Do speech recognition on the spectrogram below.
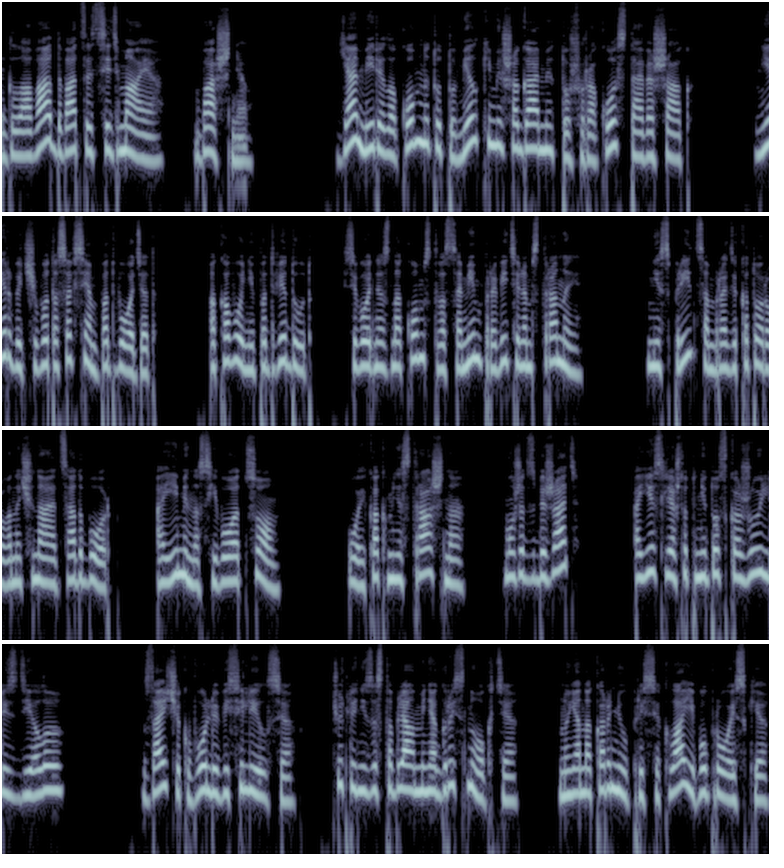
Глава 27. Башня. Я мерила комнату то мелкими шагами, то широко ставя шаг. Нервы чего-то совсем подводят. А кого не подведут? Сегодня знакомство с самим правителем страны. Не с принцем, ради которого начинается отбор, а именно с его отцом. Ой, как мне страшно. Может сбежать? А если я что-то не то скажу или сделаю? Зайчик волю веселился. Чуть ли не заставлял меня грызть ногти но я на корню пресекла его происки.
